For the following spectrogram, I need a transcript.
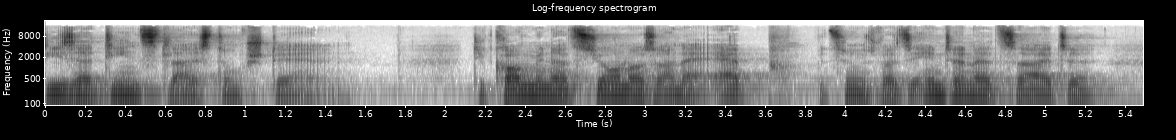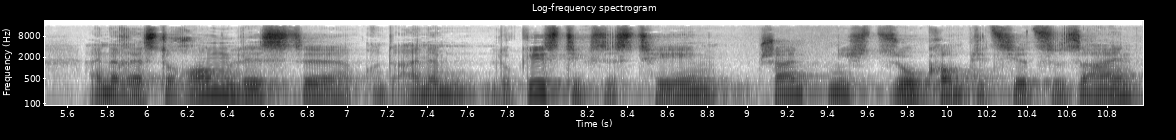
dieser Dienstleistung stellen. Die Kombination aus einer App bzw. Internetseite, einer Restaurantliste und einem Logistiksystem scheint nicht so kompliziert zu sein,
